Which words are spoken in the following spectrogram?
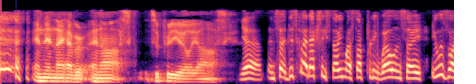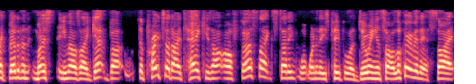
and then they have a, an ask. It's a pretty early ask. Yeah. And so this guy had actually studied my stuff pretty well. And so it was like better than most emails I get. But the approach that I take is I'll, first like study what one of these people are doing. And so I'll look over their site.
